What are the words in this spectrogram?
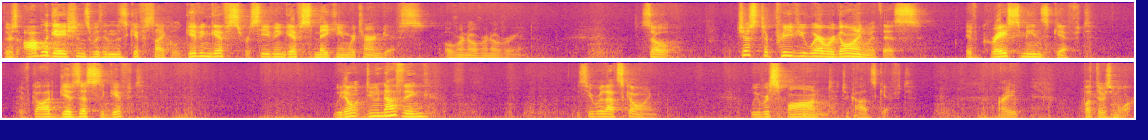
there's obligations within this gift cycle giving gifts, receiving gifts, making return gifts over and over and over again. So, just to preview where we're going with this, if grace means gift, if God gives us a gift, we don't do nothing. You see where that's going? We respond to God's gift, right? But there's more.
